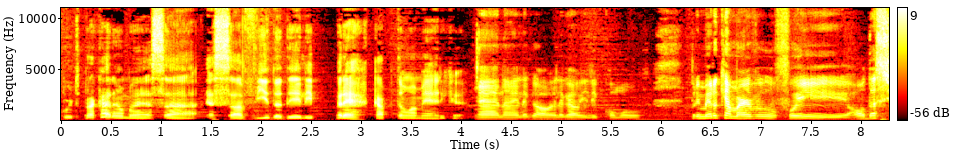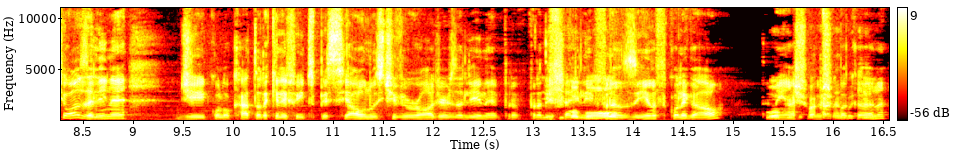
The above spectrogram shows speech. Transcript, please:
curto pra caramba essa, essa vida dele pré-Capitão América. É, não, é legal, é legal. Ele como. Primeiro que a Marvel foi audaciosa ali, né? De colocar todo aquele efeito especial no Steve Rogers ali, né? Pra, pra deixar ele bom. franzino, ficou legal. Pô, Também curti acho, acho bacana.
